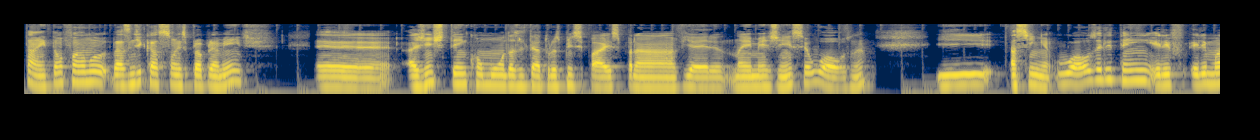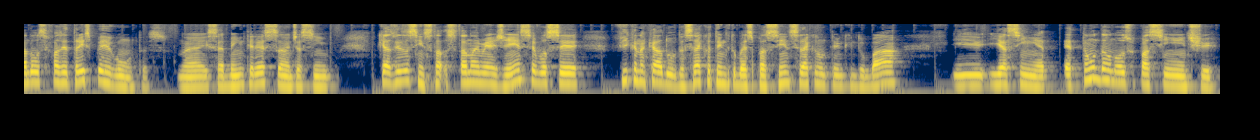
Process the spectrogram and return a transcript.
Tá, então falando das indicações propriamente, é, a gente tem como uma das literaturas principais para via aérea na emergência o WALS, né? E assim, o WALS ele tem, ele, ele manda você fazer três perguntas, né? Isso é bem interessante, assim, porque às vezes, assim, você está tá numa emergência, você fica naquela dúvida: será que eu tenho que entubar esse paciente? Será que eu não tenho que entubar? E, e assim, é, é tão danoso pro paciente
